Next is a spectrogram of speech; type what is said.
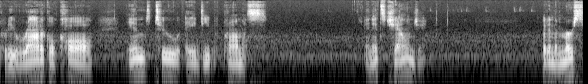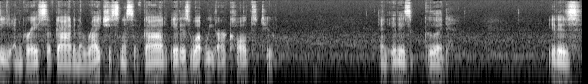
pretty radical call into a deep promise. And it's challenging. But in the mercy and grace of God, in the righteousness of God, it is what we are called to. And it is good. It is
